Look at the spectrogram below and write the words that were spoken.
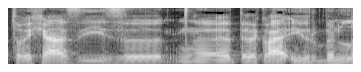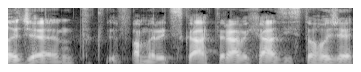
to vychází z, uh, to je taková urban legend, trend americká, která vychází z toho, že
